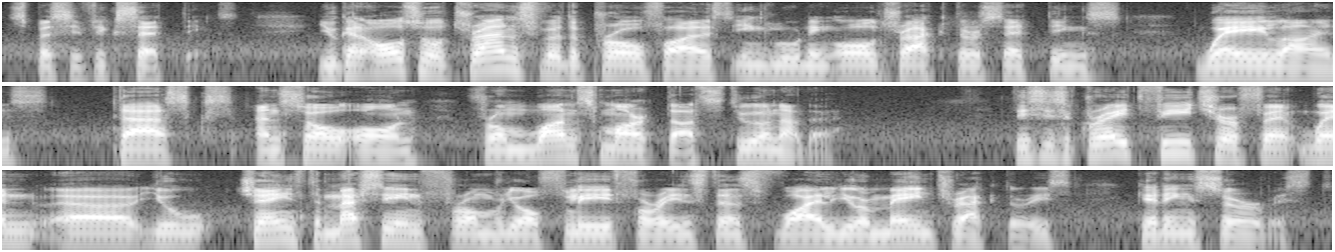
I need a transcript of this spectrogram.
specific settings. You can also transfer the profiles including all tractor settings, waylines, tasks and so on from one smart touch to another. This is a great feature when uh, you change the machine from your fleet, for instance, while your main tractor is getting serviced.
